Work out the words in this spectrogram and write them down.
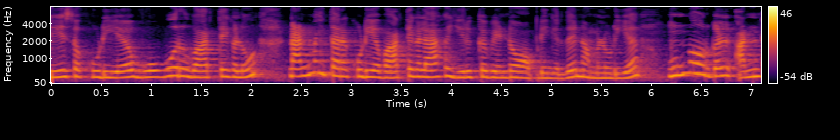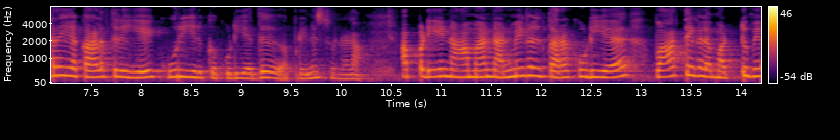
பேசக்கூடிய ஒவ்வொரு வார்த்தைகளும் நன்மை தரக்கூடிய வார்த்தைகளாக இருக்க வேண்டும் அப்படிங்கிறது நம்மளுடைய முன்னோர்கள் அன்றைய காலத்திலேயே கூறியிருக்கக்கூடியது அப்படின்னு சொல்லலாம். அப்படியே நாம் நன்மைகள் தரக்கூடிய வார்த்தைகளை மட்டுமே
